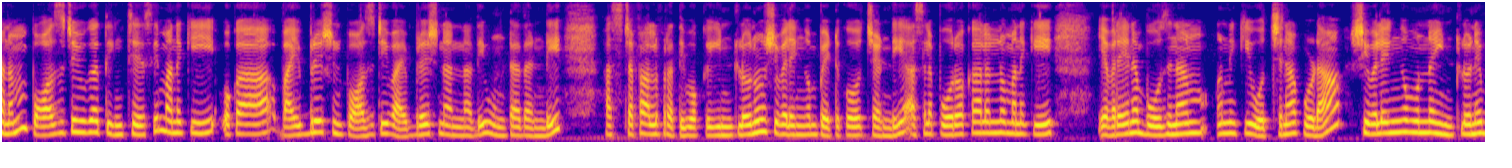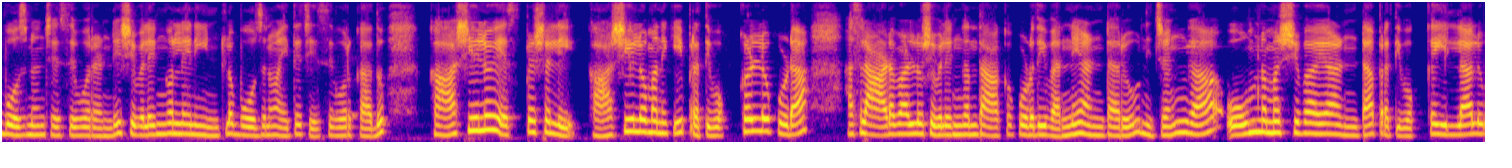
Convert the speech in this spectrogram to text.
మనం పాజిటివ్గా థింక్ చేసి మనకి ఒక వైబ్రేషన్ పాజిటివ్ వైబ్రేషన్ అన్నది ఉంటుందండి. ఫస్ట్ ఆఫ్ ఆల్ ప్రతి ఒక్క ఇంట్లోనూ శివలింగం పెట్టుకోవచ్చండి. అసలు పూర్వకాలంలో మనకి ఎవరైనా భోజనానికి వచ్చినా కూడా శివలింగం ఉన్న ఇంట్లోనే భోజనం చేసేవారండి. శివలింగం లేని ఇంట్లో భోజనం అయితే చేసేవారు కాదు. కాశీలో ఎస్పెషల్లీ కాశీలో మనకి ప్రతి ఒక్కళ్ళు కూడా అసలు ఆడవాళ్ళు శివలింగం తాకకూడదు ఇవన్నీ అంటారు. నిజంగా ఓం నమ శివాయ అంట ప్రతి ఒక్క ఇల్లాలు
